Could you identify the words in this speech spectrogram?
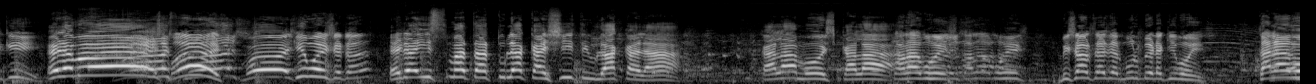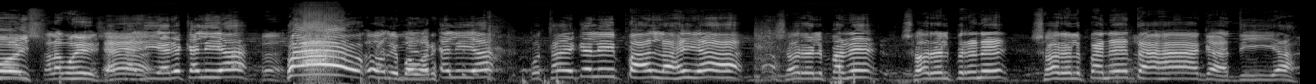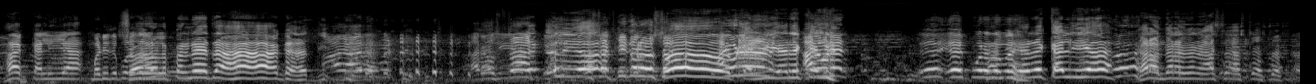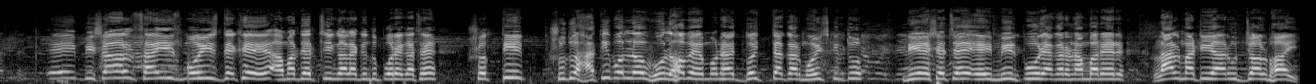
এটা কি? এটা মহিষ! মহিষ! মহিষ! কি মহিষ এটা? এটা ইসমাতা তুলা কাইসি তুলা কালা। কালা মহিষ কালা। কালা মহিষ কালা মহিষ। বিশাল সাইজের মুরব্বি এটা কি মহিষ? কালা মহিষ। কালা মহিষ এটা কালিয়া রে কালিয়া। হ্যাঁ। ওরে বাবা রে। কালিয়া। কোথায় গেলি পালাইয়া? সরল পানে সরল প্রাণে। সরল পানে দাহাগা দিয়া হা কালিয়া। মাটিতে সরল পানে দাহাগা দিয়া আরে ওস্তাদ কালিয়া। ওস্তাদ কি করো ওস্তাদ? কালিয়া রে। এই বিশাল সাইজ মহিষ দেখে আমাদের চিঙ্গালা কিন্তু পড়ে গেছে। সত্যি শুধু হাতি বললেও ভুল হবে মনে হয় দৈত্যাকার মহিষ কিন্তু নিয়ে এসেছে এই মিরপুর এগারো নম্বরের লালমাটি আর উজ্জ্বল ভাই।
